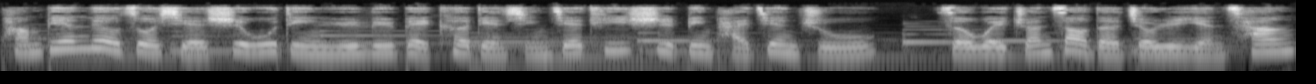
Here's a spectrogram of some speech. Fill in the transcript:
旁边六座斜式屋顶与吕北克典型阶梯式并排建筑，则为砖造的旧日盐仓。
